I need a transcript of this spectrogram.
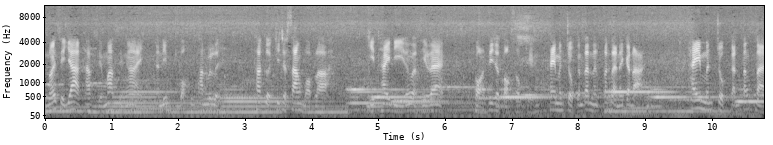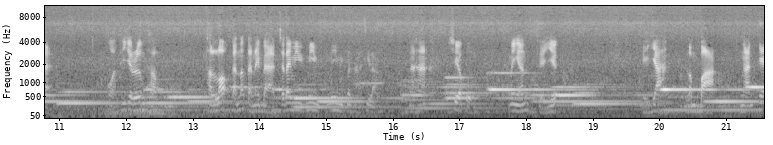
สียน้อยเสียยากครับเสียมากเสียง่าย อันนี้บอกทุกท่านไว้เลย ถ้าเกิดคิดจะสร้างบ่อปลาคิดให้ดีตั้งแต่ทีแรก ก่อนที่จะตอกเสาเข็มให้มันจบกันตั้งแต่ตั้งแต่ในกระดาษ ให้มันจบกันตั้งแต่ก่อนที่จะเริ่มทำทะเลาะกันตั้งแต่ในแบบจะได้ไม่ไม่ไม่มีปัญหาทีหลังนะฮะเชื่อผมไม่งั้นเสียเยอะเสียยากลำบากงานแก้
